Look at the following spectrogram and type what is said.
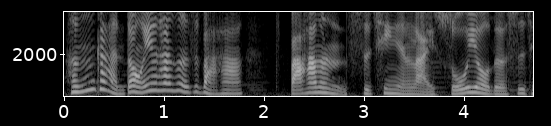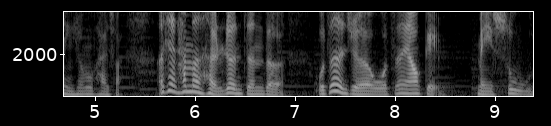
很感动，因为他真的是把他把他们十七年来所有的事情全部拍出来，而且他们很认真的，我真的觉得我真的要给美术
